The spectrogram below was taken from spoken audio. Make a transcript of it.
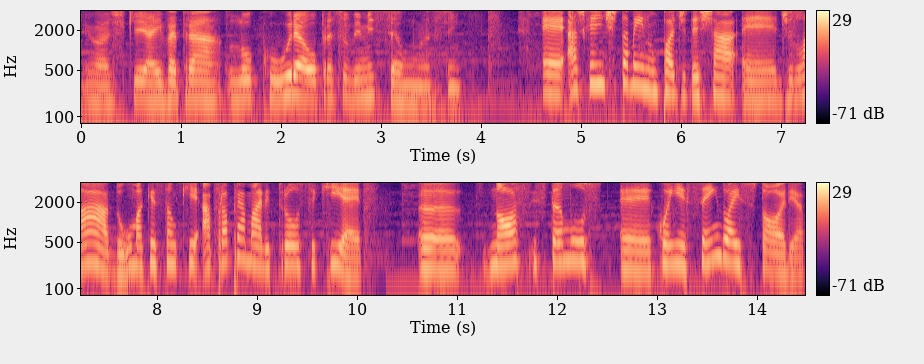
Eu acho que aí vai para loucura ou para submissão, assim. É, acho que a gente também não pode deixar é, de lado uma questão que a própria Mari trouxe, que é uh, nós estamos é, conhecendo a história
